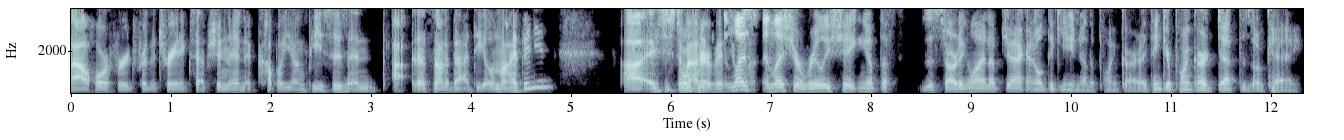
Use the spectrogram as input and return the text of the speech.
Al Horford for the trade exception and a couple young pieces, and uh, that's not a bad deal in my opinion. Uh, it's just a matter think- of if you unless wanna- unless you're really shaking up the the starting lineup, Jack. I don't think you need another point guard. I think your point guard depth is okay.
